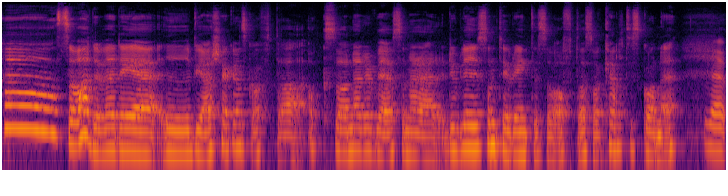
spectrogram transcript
Ah, Så hade vi det i Björkö ganska ofta också när det blev såna där, det blir ju som tur är inte så ofta så kallt i Skåne. Nej.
